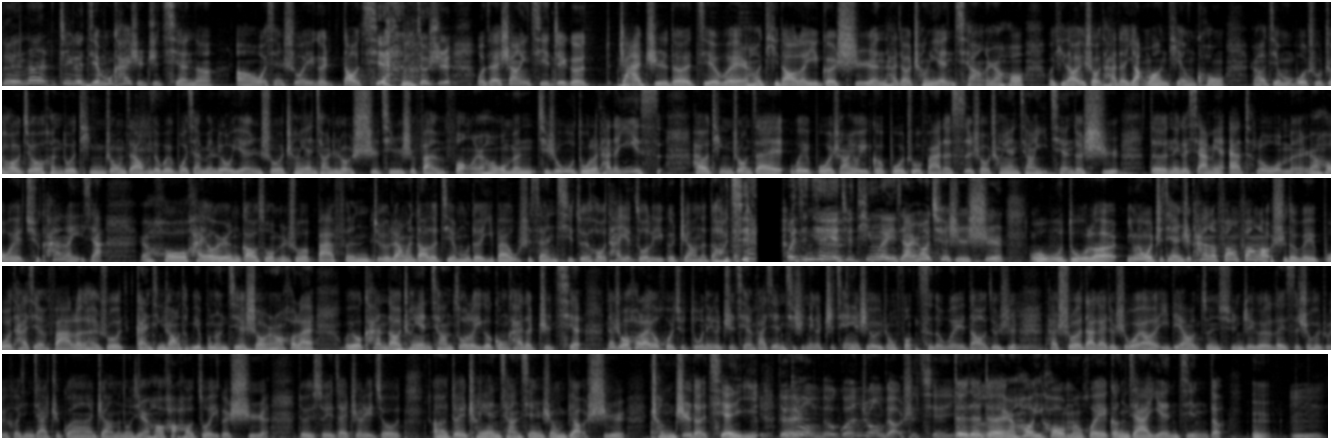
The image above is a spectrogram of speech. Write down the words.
对，那这个节目开始之前呢，嗯，我先说一个道歉，就是我在上一期这个榨汁的结尾，然后提到了一个诗人，他叫程砚强，然后我提到一首他的《仰望天空》，然后节目播出之后，就有很多听众在我们的微博下面留言说，程砚强这首诗其实是反讽，然后我们其实误读了他的意思。还有听众在微博上有一个博主发的四首程砚强以前的诗的那个下面艾特了我们，然后我也去看了一下，然后还有人告诉我们说八分就是梁文道的节目的一百五十三期，最后他也做了一个这样的道歉。我今天也去听了一下，然后确实是我误读了，因为我之前是看了芳芳老师的微博，她先发了，她说感情上我特别不能接受，然后后来我又看到程砚强做了一个公开的致歉，但是我后来又回去读那个致歉，发现其实那个致歉也是有一种讽刺的味道，就是他说大概就是我要一定要遵循这个类似社会主义核心价值观啊这样的东西，然后好好做一个诗人，对，所以在这里就呃对程砚强先生表示诚挚的歉意，对，对。我们的观众表示歉意，对对对，然后以后我们会更。更加严谨的，嗯。嗯，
